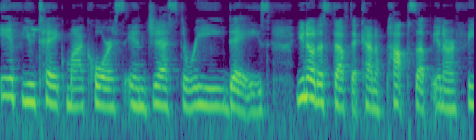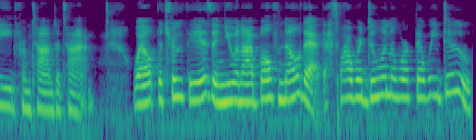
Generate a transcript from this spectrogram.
if you take my course in just three days. You know, the stuff that kind of pops up in our feed from time to time. Well, the truth is, and you and I both know that, that's why we're doing the work that we do,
